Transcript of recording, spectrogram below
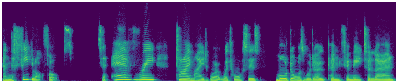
and the feedlot foals. So every time I'd work with horses, more doors would open for me to learn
